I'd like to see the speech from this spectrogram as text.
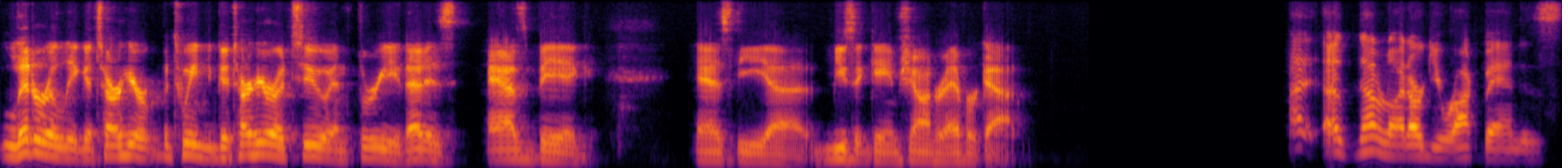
literally Guitar Hero between Guitar Hero two and three, that is as big as the uh, music game genre ever got. I, I, I don't know. I'd argue Rock Band is.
